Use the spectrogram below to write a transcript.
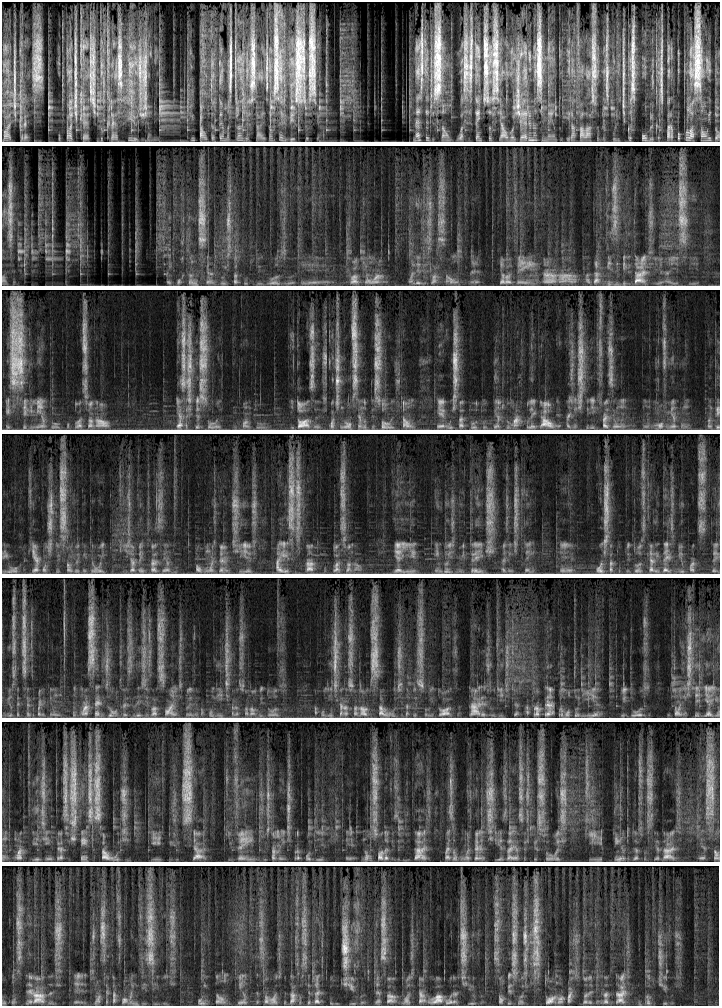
Podcres, o podcast do CRES Rio de Janeiro. Em pauta temas transversais ao serviço social. Nesta edição, o assistente social Rogério Nascimento irá falar sobre as políticas públicas para a população idosa. A importância do Estatuto do Idoso é, é claro que é uma, uma legislação né, que ela vem a, a, a dar visibilidade a esse, esse segmento populacional. Essas pessoas, enquanto idosas, continuam sendo pessoas. Então, é, o estatuto, dentro do marco legal, é, a gente teria que fazer um, um, movimento anterior, que é a Constituição de 88, que já vem trazendo algumas garantias a esse extrato populacional. E aí, em 2003, a gente tem é, o Estatuto do Idoso, que é a Lei 10.741, uma série de outras legislações, por exemplo, a Política Nacional do Idoso, a Política Nacional de Saúde da Pessoa Idosa. Na área jurídica, a própria promotoria do idoso. Então a gente teria aí um, uma tríade entre assistência, saúde e, e judiciário, que vem justamente para poder é, não só dar visibilidade, mas algumas garantias a essas pessoas que dentro da sociedade é, são consideradas é, de uma certa forma invisíveis ou então dentro dessa lógica da sociedade produtiva, dessa lógica laborativa, são pessoas que se tornam a partir de uma determinada idade improdutivas.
